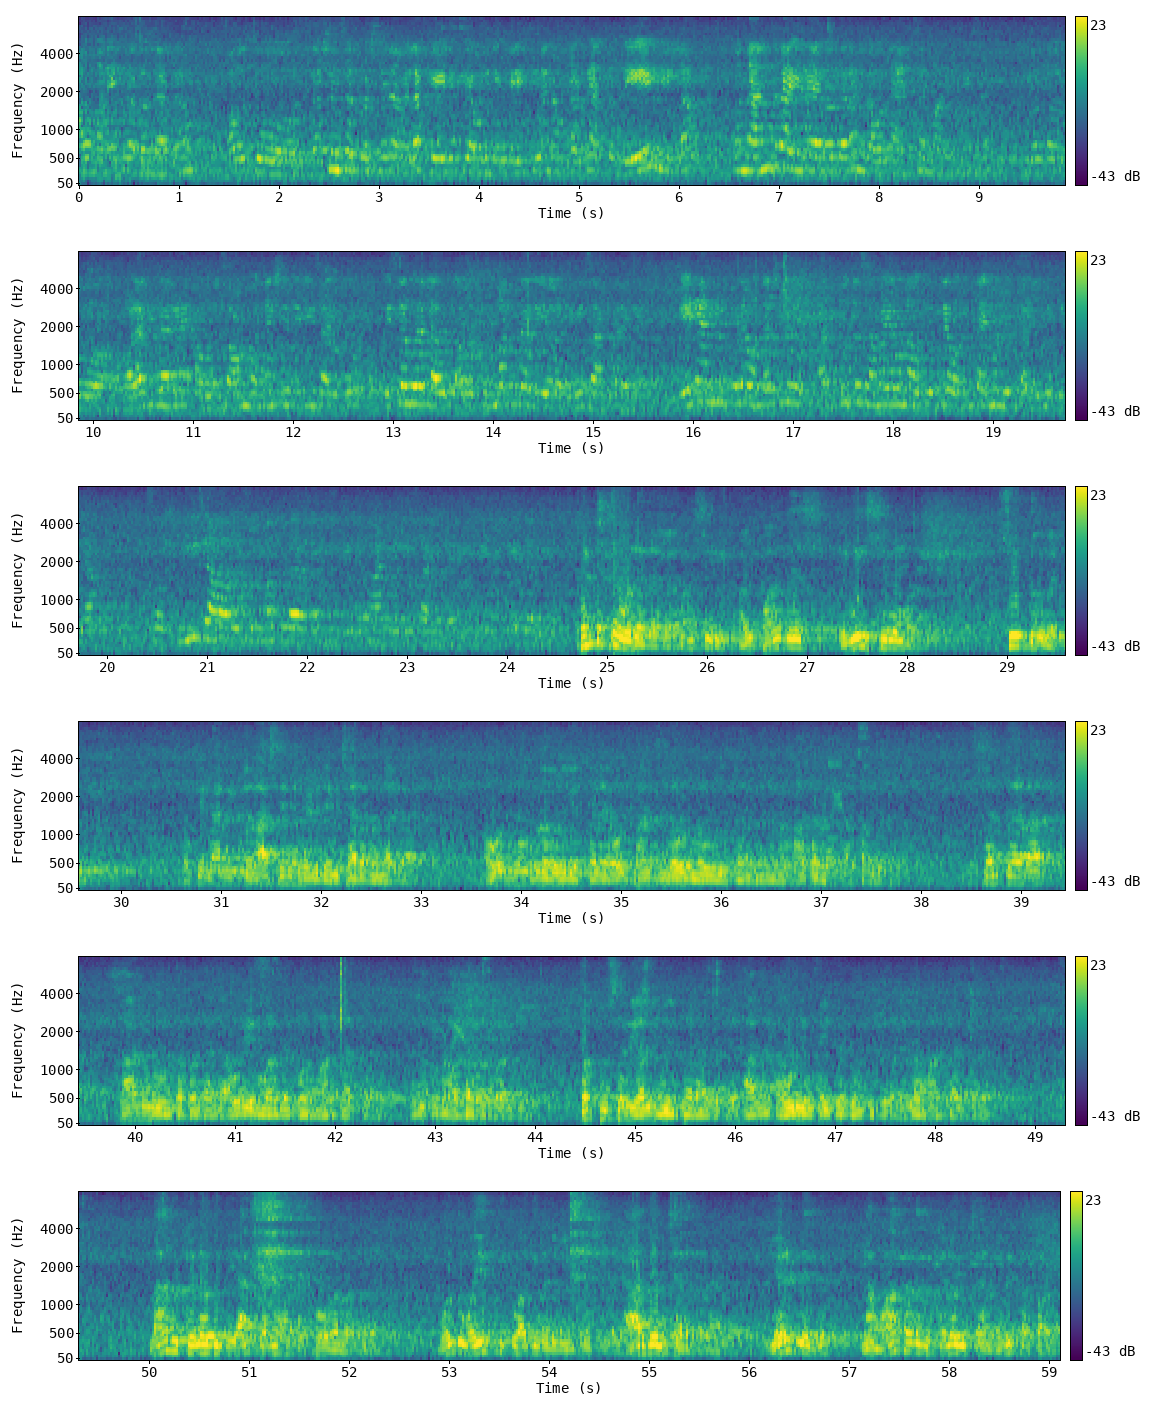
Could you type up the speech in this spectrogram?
ನಾವು ಮನೆ ಹತ್ರ ಬಂದಾಗ ಅವತ್ತು ದರ್ಶನ್ ಸರ್ ಪ್ರಶ್ನೆ ನಾವೆಲ್ಲ ಕೇಳಿದ್ವಿ, ಅವ್ರಿಗೆ ನೀವು ನಮ್ಮ ಕಡೆ ಅಂಥದ್ದೇನೂ ಇಲ್ಲ ಒಂದು ಅಂತರ ಇದೆ ಅನ್ನೋ ಥರ ನೀವು ಅವತ್ತು ಆನ್ಸರ್ ಮಾಡಿದ್ವಿ ಸರ್. ಇವತ್ತು ಅವರು ಒಳಗಿದ್ದಾರೆ, ಅವರ ಸಾಂಗ್ ಮೊನ್ನೆಷ್ಟೇ ರಿಲೀಸ್ ಆಯಿತು. ಡಿಸೆಂಬರಲ್ಲಿ ಅವ್ರು ಅವ್ರು ತುಂಬ ಕೂಡ ರಿಲೀಸ್ ಆಗ್ತಾ ಇದೆ. ಏನೇ ಅಂದರೂ ಕೂಡ ಒಂದಷ್ಟು ಅದ್ಭುತ ಸಮಯವನ್ನು ಅವ್ರ ಜೊತೆ ಒಂದು ಟೈಮಲ್ಲಿ ಕಳೆದಿದ್ದಿಲ್ಲ. ಸೊ ಈಗ ಅವ್ರ ಸಿನಿಮಾ ಕೂಡ ರಿಲೀಸ್ ಇದೆ, ಮಾಡಿ ರಿಲೀಸ್ ಆಗಿದೆ. ಖಂಡಿತ ಒಳ್ಳೆಯದಾಗ ಮನಸ್ಸಿ my fond any cinema should do well okay ನಾನು ಈಗ ಲಾಸ್ಟ್ ಏನೋ ಹೇಳಿದೆ, ವಿಚಾರ ಬಂದಾಗ. ಅವ್ರ ನೋವುಗಳು ಅವ್ರಿಗೆ ಇರ್ತಾರೆ ಅವ್ರ ಫ್ಯಾನ್ಸ್ಗೆ ಅವ್ರ ನೋವು ಇರ್ತಾರೆ ನಾವು ಅರ್ಥ ಆಗುತ್ತೆ. ಸರ್ಕಾರ ಕಾನೂನು ಅಂತ ಬಂದಾಗ ಅವ್ರೇನು ಮಾಡಬೇಕು, ಅವ್ರು ಮಾಡ್ತಾ ಇರ್ತಾರೆ. ಅದಕ್ಕೆ ನಾವು ಬರಬಾರ್ದು ತಪ್ಪು ಸರಿ ಅಲ್ಲಿ ನಿರ್ಧಾರ ಆಗುತ್ತೆ. ಹಾಗಂತ ಅವ್ರೇನು ಕೈ ಕಟ್ಕೊಂಡು ಎಲ್ಲ ಮಾಡ್ತಾ ಇರ್ತಾರೆ. ನಾನು ಕೆಲವೊಂದಿಗೆ ಯಾಕೆ ತಲೆ ಹಾಕಕ್ಕೆ ಹೋಗಲ್ಲ ಅಂದರೆ, ಒಂದು ವೈಯಕ್ತಿಕವಾಗಿ ನನಗೆ ಇಂಟ್ರೆಸ್ಟ್ ಇಲ್ಲ. ಯಾರದೇ ವಿಚಾರ ತಲೆ ಹಾಕಕ್ಕೆ. ಎರಡನೇದು ನಾವು ಮಾತಾಡೋದು ಕೆಲವು ವಿಚಾರದಲ್ಲಿ ತಪ್ಪಾಗ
